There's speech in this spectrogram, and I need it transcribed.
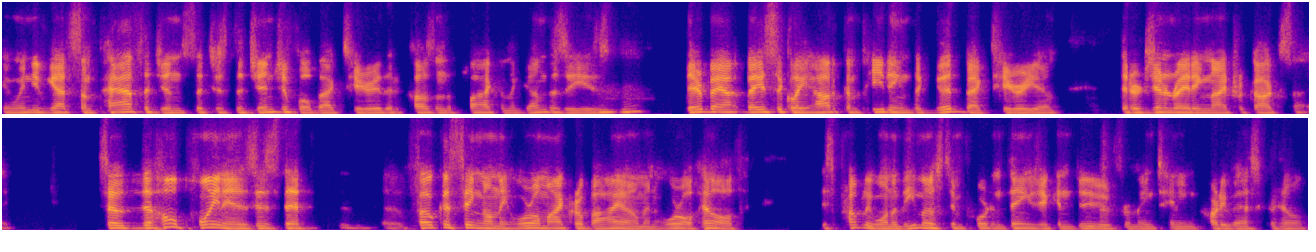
And when you've got some pathogens such as the gingival bacteria that are causing the plaque and the gum disease, mm-hmm. they're ba- basically out competing the good bacteria that are generating nitric oxide. So the whole point is is that uh, focusing on the oral microbiome and oral health is probably one of the most important things you can do for maintaining cardiovascular health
